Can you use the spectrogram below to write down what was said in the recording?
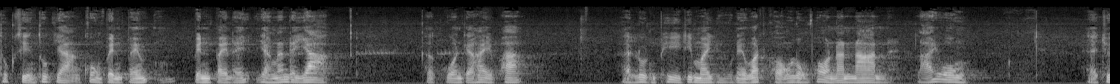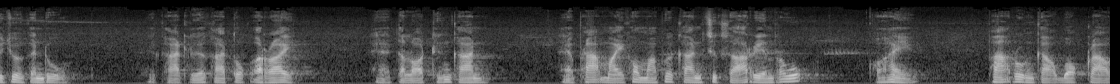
ทุกสิ่งทุกอย่างคงเป็นไปเป็นไปในอย่างนั้นได้ยากก็ควรจะให้พระรุ่นพี่ที่มาอยู่ในวัดของหลวงพ่อนานๆ หลายองค์ช่วยๆกันดู ขาดเหลือขาดตกอะไร ตลอดถึงการพระใหม่เข้ามาเพื่อการศึกษาเรียนรู้ขอให้พระรุ่นเก่าบอกกล่าว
